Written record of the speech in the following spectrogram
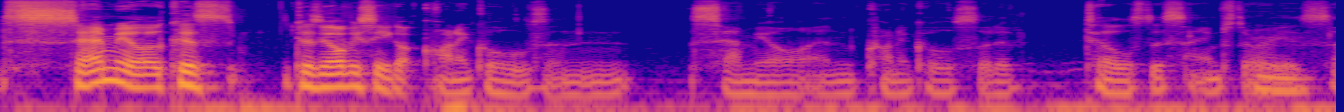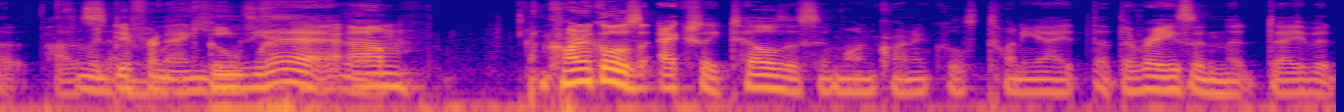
Samuel because because obviously you got Chronicles and Samuel and Chronicles sort of tells the same story as part Mm. From of a different Samuel angle. Kings. Yeah, Yeah. Um, Chronicles actually tells us in one Chronicles twenty eight that the reason that David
